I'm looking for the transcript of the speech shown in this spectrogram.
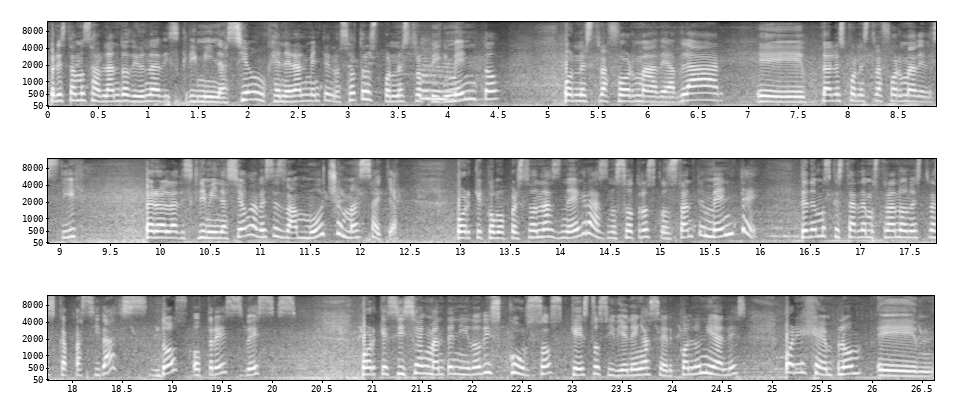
Pero estamos hablando de una discriminación, generalmente nosotros por nuestro pigmento, por nuestra forma de hablar, eh, tal vez por nuestra forma de vestir. Pero la discriminación a veces va mucho más allá porque como personas negras nosotros constantemente tenemos que estar demostrando nuestras capacidades dos o tres veces porque sí se han mantenido discursos que estos sí vienen a ser coloniales, por ejemplo, eh,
